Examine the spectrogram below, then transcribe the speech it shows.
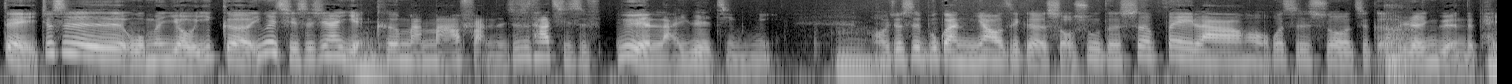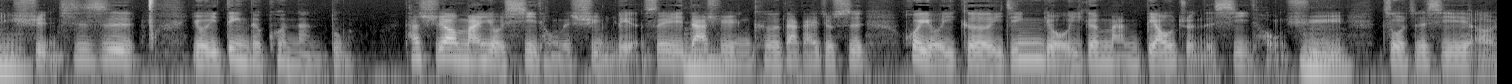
对，就是我们有一个，因为其实现在眼科蛮麻烦的，嗯、就是它其实越来越精密。嗯，哦，就是不管你要这个手术的设备啦，哈，或是说这个人员的培训，嗯、其实是有一定的困难度。它需要蛮有系统的训练，所以大学眼科大概就是会有一个已经有一个蛮标准的系统去做这些呃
